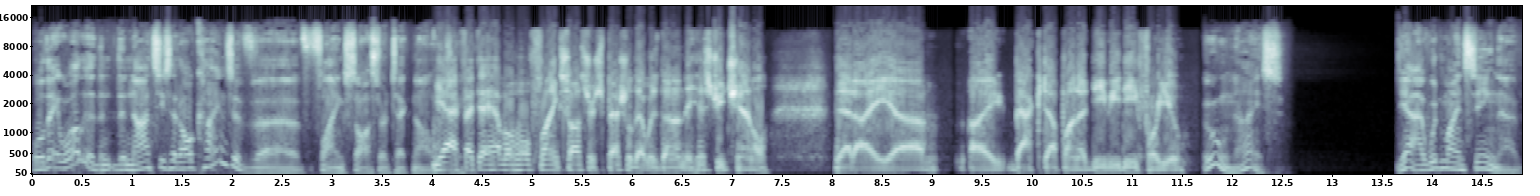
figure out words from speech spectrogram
Well, they well the, the Nazis had all kinds of uh, flying saucer technology. Yeah, in fact, I have a whole flying saucer special that was done on the History Channel that I uh, I backed up on a DVD for you. Ooh, nice. Yeah, I wouldn't mind seeing that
